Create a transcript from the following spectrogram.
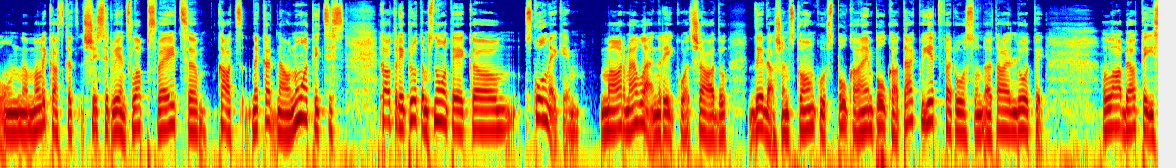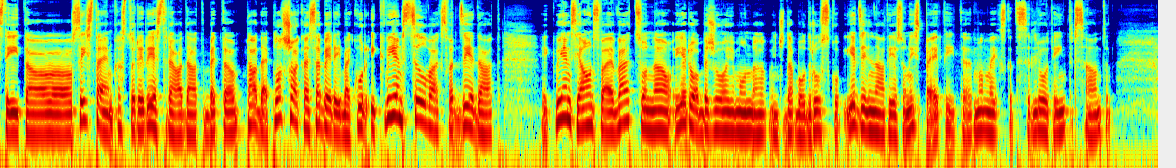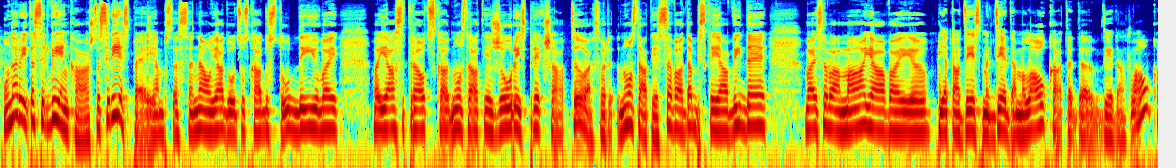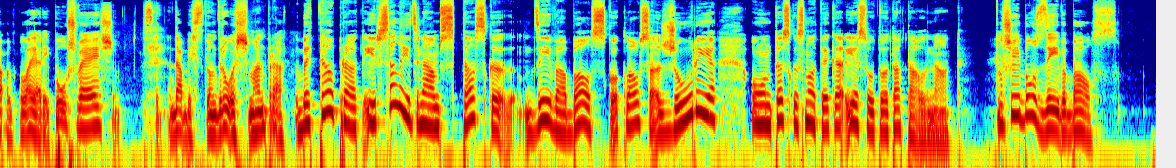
Un man liekas, ka šis ir viens labs veids, kāds nekad nav noticis. Kaut arī, protams, notiek skolniekiem. Māra Melēna rīkot šādu dziedāšanas konkursu pulkā M, pulkā teku ietveros, un tā ir ļoti labi attīstīta sistēma, kas tur ir iestrādāta, bet tādai plašākai sabiedrībai, kur ik viens cilvēks var dziedāt, ik viens jauns vai vecs un nav ierobežojumu, un viņš dabū drusku iedziļināties un izpētīt, man liekas, ka tas ir ļoti interesanti. Un arī tas ir vienkārši, tas ir iespējams. Tas nav jādodas uz kādu studiju vai, vai jāsatrauc kā nostāties žūrijas priekšā. Cilvēks var nostāties savā dabiskajā vidē vai savā mājā, vai, ja tā dziesma ir dziedama laukā, tad eh, dziedāt laukā, lai arī pūš vējš. Dabiski un droši, manuprāt. Bet, tavuprāt, ir salīdzināms tas, ka dzīvā balss, ko klausās žūrija, un tas, kas notiek iesūtot attālināti. Nu, šī būs dzīva balss.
